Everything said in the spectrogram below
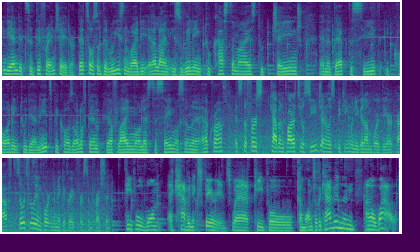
In the end, it's a differentiator. That's also the reason why the airline is willing to customize, to change and adapt the seat according to their needs because all of them they are flying more or less the same or similar aircraft. It's the first cabin product you'll see, generally speaking, when you get on board the aircraft. So it's really important to make a great first impression. People want a cabin experience where people come onto the cabin and, and are wowed.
